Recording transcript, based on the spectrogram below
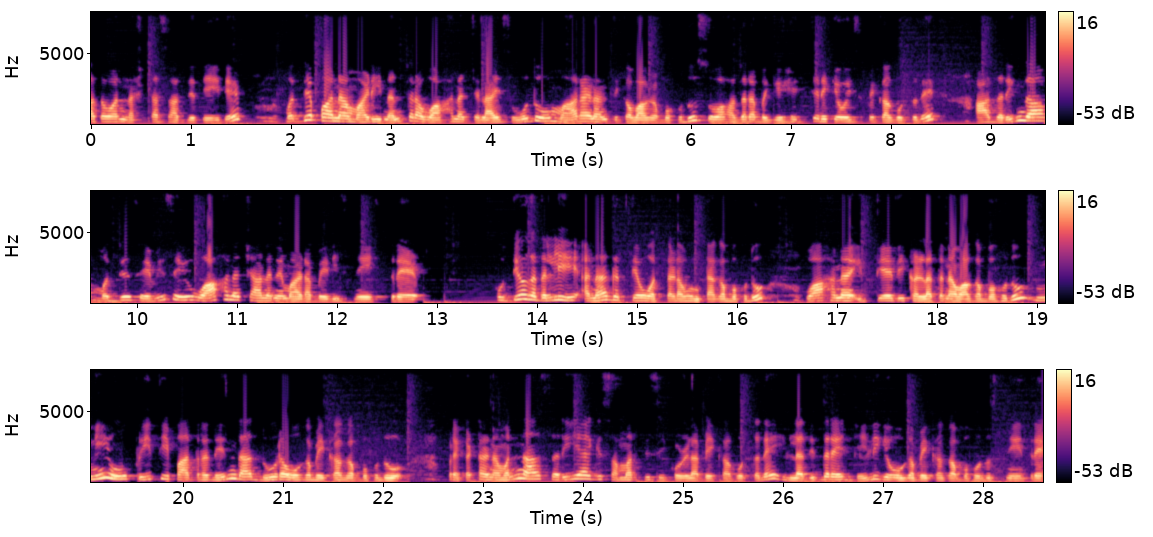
ಅಥವಾ ನಷ್ಟ ಸಾಧ್ಯತೆ ಇದೆ. ಮದ್ಯಪಾನ ಮಾಡಿ ನಂತರ ವಾಹನ ಚಲಾಯಿಸುವುದು ಮಾರಣಾಂತಿಕವಾಗಬಹುದು. ಸೊ, ಅದರ ಬಗ್ಗೆ ಎಚ್ಚರಿಕೆ ವಹಿಸಬೇಕಾಗುತ್ತದೆ. ಆದ್ದರಿಂದ ಮದ್ಯ ಸೇವಿಸಿ ವಾಹನ ಚಾಲನೆ ಮಾಡಬೇಡಿ ಸ್ನೇಹಿತರೆ. ಉದ್ಯೋಗದಲ್ಲಿ ಅನಗತ್ಯ ಒತ್ತಡ ಉಂಟಾಗಬಹುದು ವಾಹನ ಇತ್ಯಾದಿ ಕಳ್ಳತನವಾಗಬಹುದು ನೀವು ಪ್ರೀತಿ ಪಾತ್ರದಿಂದ ದೂರ ಹೋಗಬೇಕಾಗಬಹುದು. ಪ್ರಕಟಣವನ್ನು ಸರಿಯಾಗಿ ಸಮರ್ಥಿಸಿಕೊಳ್ಳಬೇಕಾಗುತ್ತದೆ. ಇಲ್ಲದಿದ್ದರೆ ಜೈಲಿಗೆ ಹೋಗಬೇಕಾಗಬಹುದು ಸ್ನೇಹಿತರೆ.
